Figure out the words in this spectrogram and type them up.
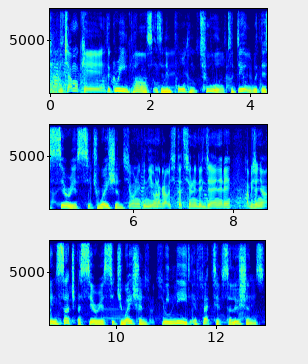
The Green Pass is an important tool to deal with this serious situation. In such a serious situation, we need effective solutions.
